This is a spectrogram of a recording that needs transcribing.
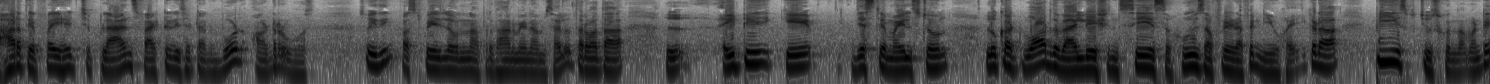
Bharat FIH plans factory reset on board orders. So ఇది ఫస్ట్ పేజ్లో ఉన్న ప్రధానమైన అంశాలు. తర్వాత eighty K just a milestone look at what the valuation says who is afraid of a new high ఇక్కడ పీఈస్ చూసుకుందాం. అంటే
